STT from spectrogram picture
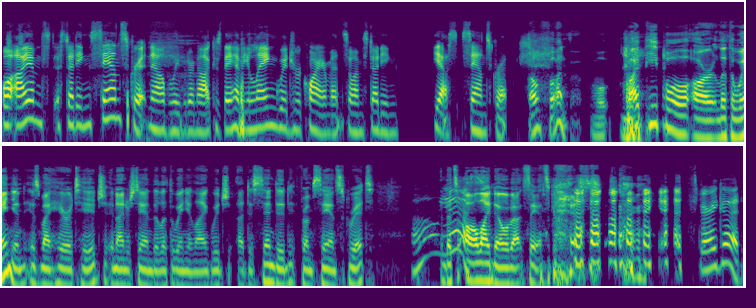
well, I am studying Sanskrit now, believe it or not, because they have a language requirement. So I'm studying, yes, Sanskrit. Oh, fun. Well, my people are Lithuanian, is my heritage, and I understand the Lithuanian language uh, descended from Sanskrit. Oh, yes. That's all I know about Sanskrit. yes, very good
